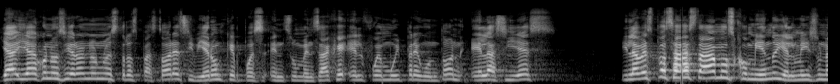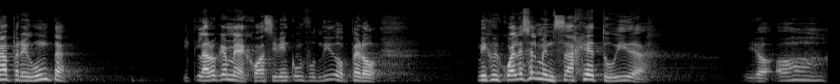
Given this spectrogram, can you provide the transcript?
Ya, ya conocieron a nuestros pastores y vieron que pues en su mensaje él fue muy preguntón, él así es. Y la vez pasada estábamos comiendo y él me hizo una pregunta. Y claro que me dejó así bien confundido, pero me dijo, ¿y cuál es el mensaje de tu vida? Y yo, oh.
